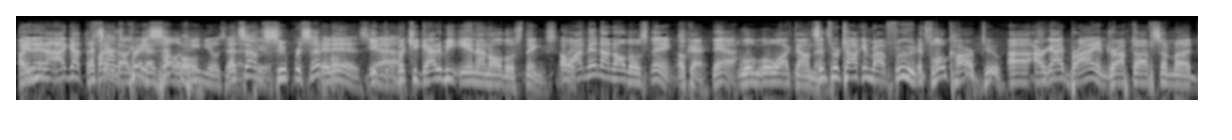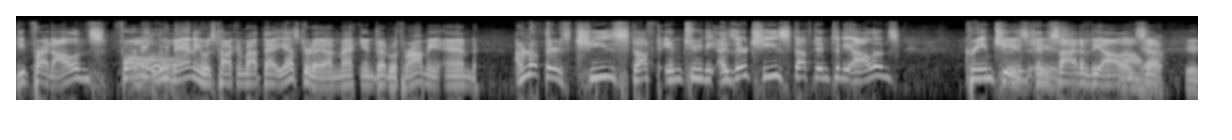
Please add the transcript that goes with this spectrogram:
Are and you- then I got the that fire sounds dog pretty simple. jalapenos in that sounds too. super simple. It is, You- yeah. but you got to be in on all those things. Oh, Like- I'm in on all those things. Okay. Yeah. We'll, we'll walk down there. Since we're talking about food, it's low carb, too. Uh, our guy Brian dropped off some uh, deep fried olives for me. Oh. Lou Nanne was talking about that yesterday on Mackey and Judd with Rami, and I don't know if there's cheese stuffed into the. Is there cheese stuffed into the olives? Cream cheese, Cream cheese. inside of the olives. Wow. So Yeah,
